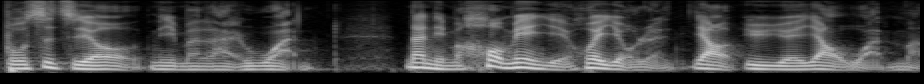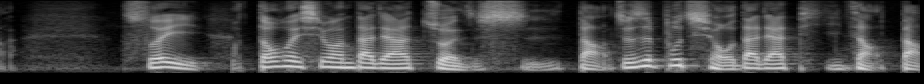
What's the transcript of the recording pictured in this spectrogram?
不是只有你们来玩，那你们后面也会有人要预约要玩嘛。所以都会希望大家准时到，就是不求大家提早到，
